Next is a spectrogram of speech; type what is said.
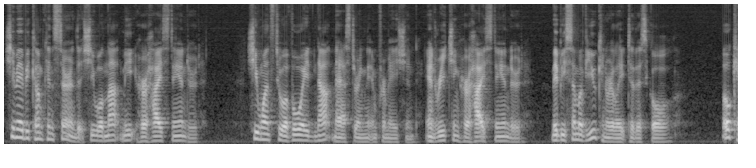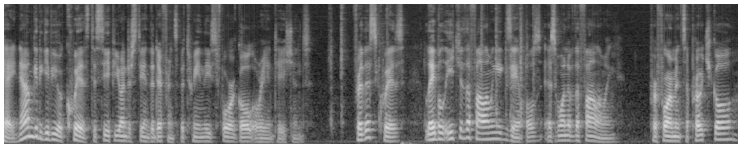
she may become concerned that she will not meet her high standard. She wants to avoid not mastering the information and reaching her high standard. Maybe some of you can relate to this goal. Okay, now I'm going to give you a quiz to see if you understand the difference between these four goal orientations. For this quiz, Label each of the following examples as one of the following. Performance approach goal,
